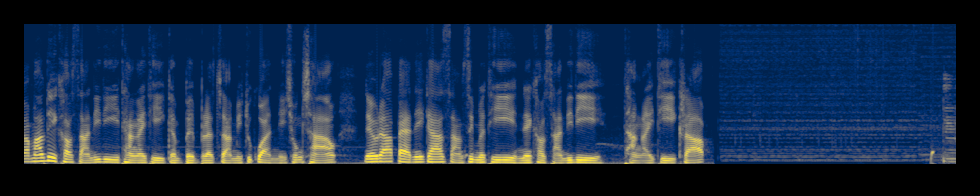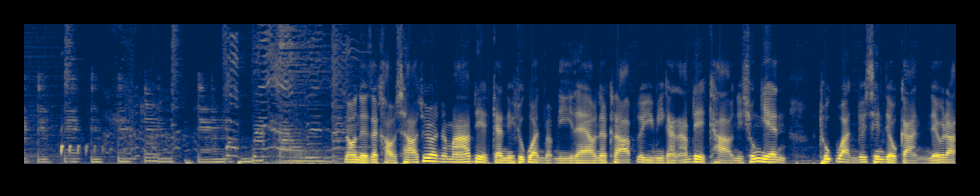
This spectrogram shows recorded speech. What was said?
กลับมาอัปเดตข่าวสารดีๆ ทางไอทีกันเป็นประจำในทุกวันในช่วงเช้า ในเวลา8นาฬิกา30 นาทีในข่าวสารดีๆ ทางไอทีครับ นอกเหนือจากข่าวเช้าที่เรานำมาอัปเดตกันในทุกวันแบบนี้แล้วนะครับ เรายังมีการอัปเดตข่าวในช่วงเย็น ทุกวันด้วยเช่นเดียวกัน ในเวลา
